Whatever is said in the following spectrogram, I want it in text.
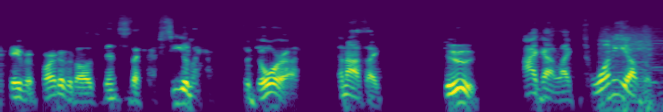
my favorite part of it all is Vince is like, I see you like a fedora. And I was like, dude, I got like 20 of them.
